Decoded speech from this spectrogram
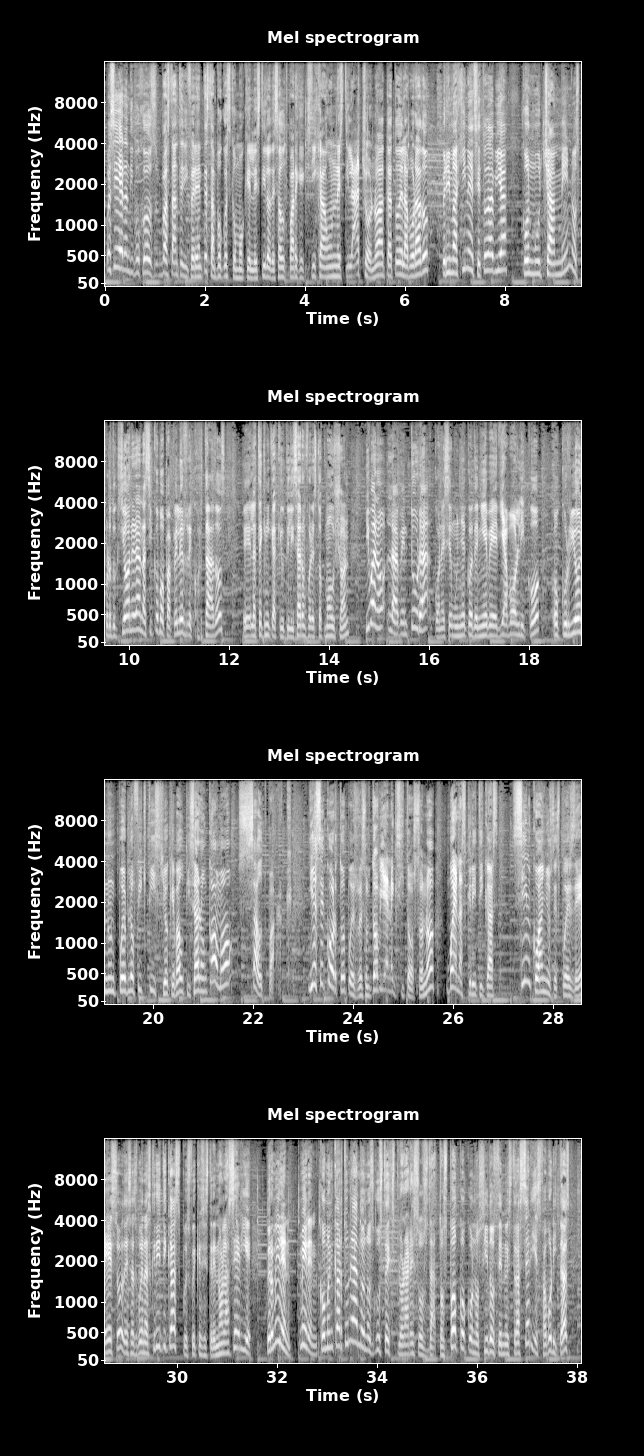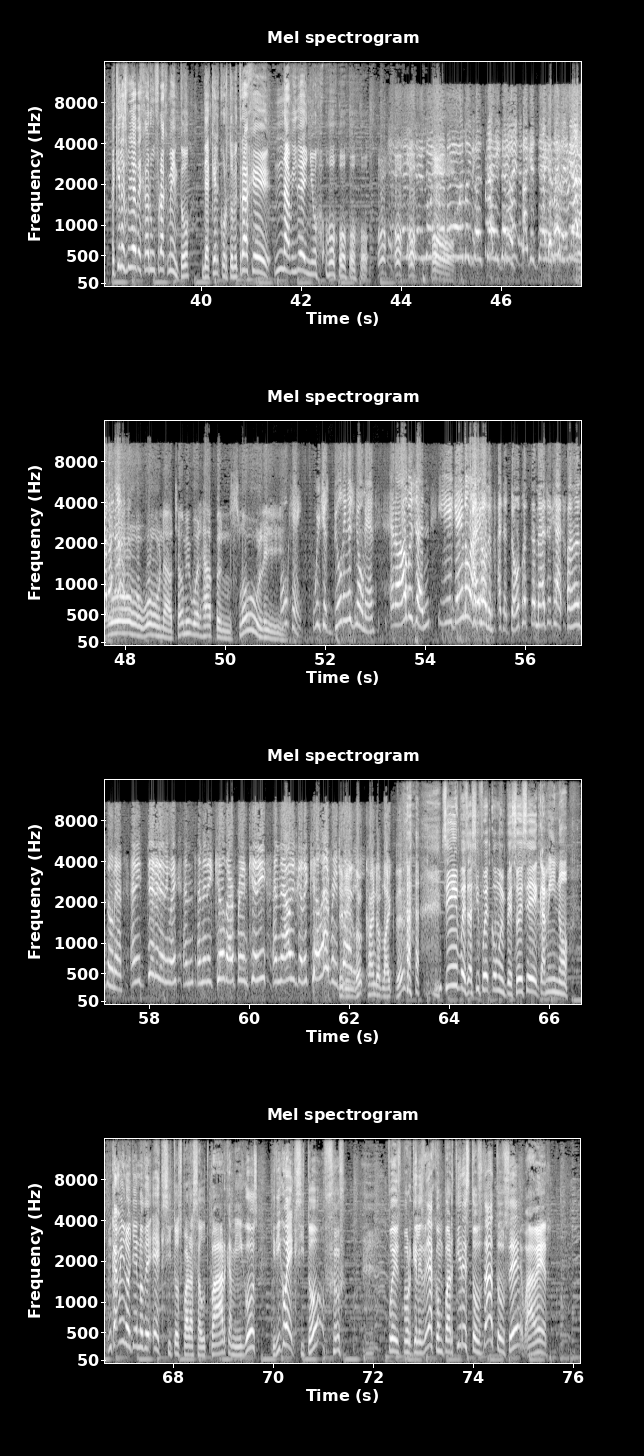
pues sí, eran dibujos bastante diferentes. Tampoco es como que el estilo de South Park exija un estilacho, ¿no? Acá todo elaborado. Pero imagínense, todavía con mucha menos producción. Eran así como papeles recortados. Eh, la técnica que utilizaron fue stop motion. Y bueno, la aventura con ese muñeco de nieve diabólico ocurrió en un pueblo ficticio que bautizaron como South Park. Y ese corto pues resultó bien exitoso, ¿no? Buenas críticas. Cinco años después de eso, de esas buenas críticas, pues fue que se estrenó la serie. Pero miren, miren, como en Cartuneando nos gusta explorar esos datos poco conocidos de nuestras series favoritas, aquí les voy a dejar un fragmento de aquel cortometraje navideño. Oh, oh, oh, oh. Whoa, whoa, now tell me what happened slowly. Okay, we're just building a snowman, and all of a sudden, he gained a life. I told him, I said, don't put the magic hat on the snowman. And he did it anyway, and, and then he killed our friend Kenny, and now he's gonna kill Did everybody. he look kind of like this? Sí, pues así fue como empezó ese camino. Un camino lleno de éxitos para South Park, amigos. Y digo éxito, pues porque les voy a compartir estos datos, ¿eh? A ver,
